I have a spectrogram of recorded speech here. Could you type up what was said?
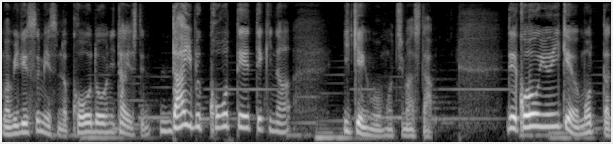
まあ、ウィル・スミスの行動に対してだいぶ肯定的な意見を持ちました。で、こういう意見を持った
